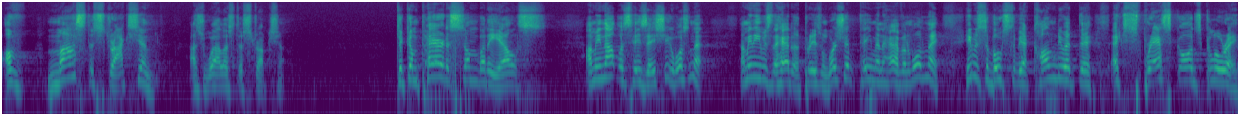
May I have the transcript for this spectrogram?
of mass distraction as well as destruction. To compare to somebody else. I mean, that was his issue, wasn't it? I mean, he was the head of the praise and worship team in heaven, wasn't he? He was supposed to be a conduit to express God's glory,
